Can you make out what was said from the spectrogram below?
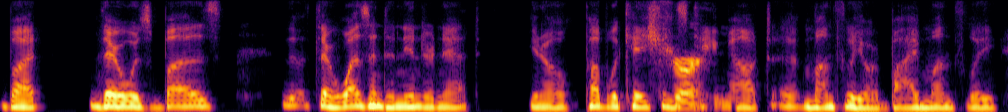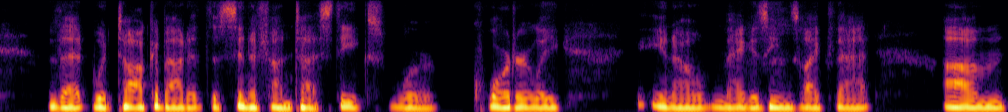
But there was buzz there wasn't an internet you know publications sure. came out uh, monthly or bi-monthly that would talk about it the cinefantastiques were quarterly you know magazines like that um,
